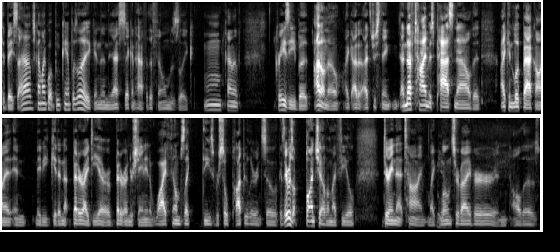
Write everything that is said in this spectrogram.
to base that, ah, was kind of like what boot camp was like. And then the second half of the film was like mm, kind of crazy, but I don't know. Like I, I just think enough time has passed now that I can look back on it and maybe get a better idea or a better understanding of why films like these were so popular and so because there was a bunch of them I feel during that time, like Lone Survivor and all those.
